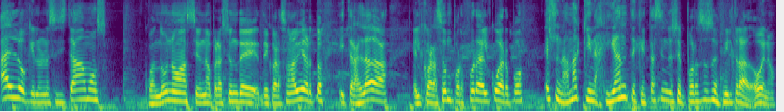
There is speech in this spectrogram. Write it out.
algo que lo necesitábamos cuando uno hace una operación de, corazón abierto y traslada el corazón por fuera del cuerpo, es una máquina gigante que está haciendo ese proceso de filtrado. Bueno,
